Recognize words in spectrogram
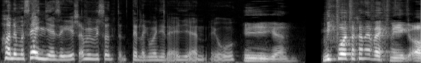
hanem a szennyezés, ami viszont tényleg mennyire egy ilyen jó. Igen. Mik voltak a nevek még? A...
